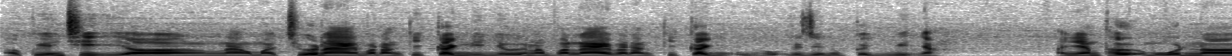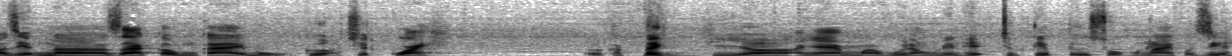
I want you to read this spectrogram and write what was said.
À, quý anh chị nào mà chưa like và đăng ký kênh thì nhớ lắm vào like và đăng ký kênh ủng hộ cho Diễn Nhôm Kính quý vị nhé anh em thợ muốn uh, diễn uh, gia công cái bộ cửa trượt quay ở các tỉnh thì uh, anh em vui lòng liên hệ trực tiếp tới số hotline của diễn.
